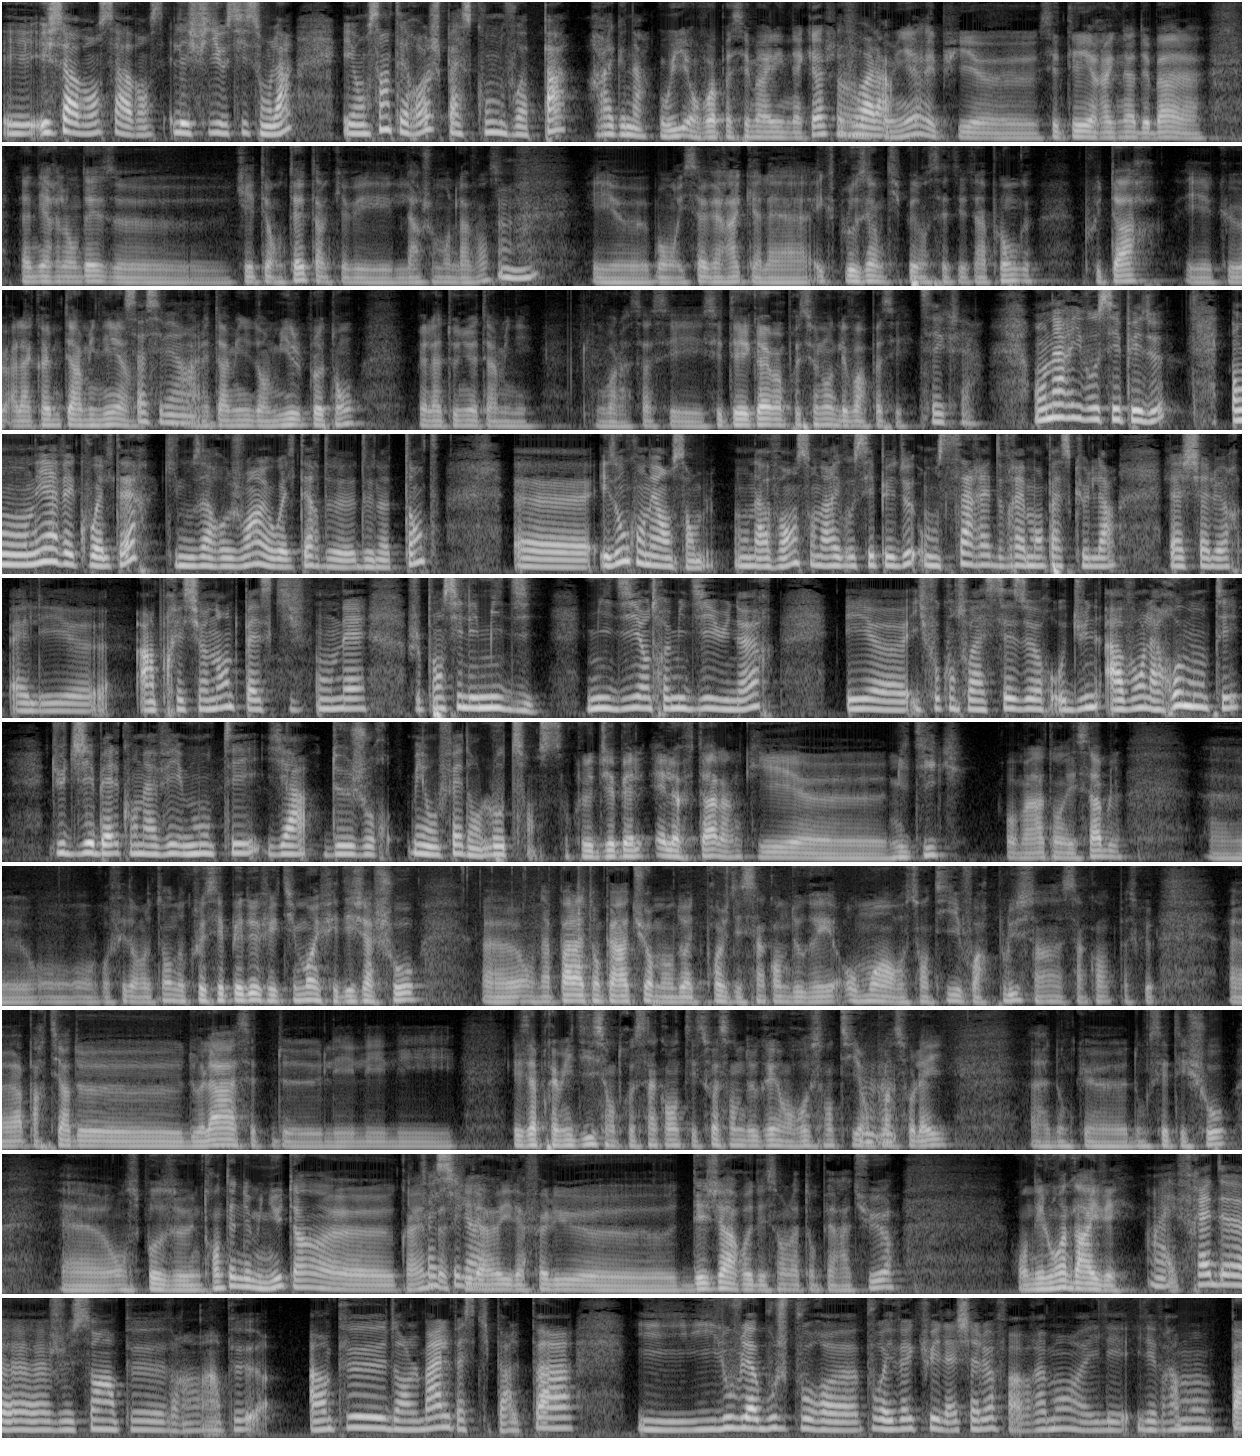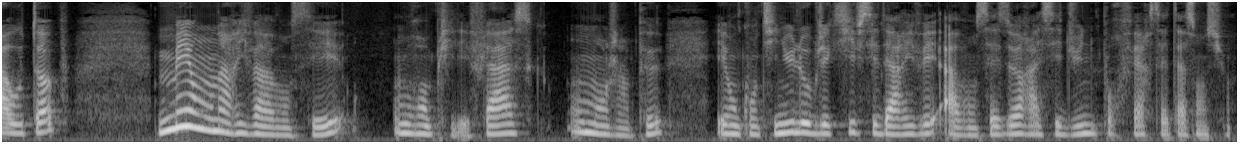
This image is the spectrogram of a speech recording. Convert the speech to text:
Et, et ça avance, ça avance. Les filles aussi sont là. Et on s'interroge parce qu'on ne voit pas Ragna. Oui, on voit passer Marilyn Nakache hein, Voilà. en première, et puis euh, c'était Ragna Deba, la, la néerlandaise, euh, qui était en tête, hein, qui avait largement de l'avance. Mhm. Et euh, bon, il s'avéra qu'elle a explosé un petit peu dans cette étape longue plus tard, et qu'elle a quand même terminé. hein. Ça, c'est bien. Elle ouais. a terminé dans le milieu du peloton, mais elle a tenu à terminer. Voilà, ça c'était quand même impressionnant de les voir passer. C'est clair. On arrive au CP2. On est avec Walter, qui nous a rejoint, le Walter de, notre tante. Euh, et donc, on est ensemble. On avance, on arrive au CP2. On s'arrête vraiment parce que là, la chaleur, elle est euh, impressionnante parce qu'on est, je pense, il est midi. Midi, entre midi et une heure. Et euh, il faut qu'on soit à 16 heures aux dunes avant la remontée du Djebel qu'on avait monté il y a deux jours. Mais on le fait dans l'autre sens. Donc le Djebel El Oftal, hein, qui est euh, mythique au Marathon des Sables, euh, on, on le refait dans le temps. Donc le CP2, effectivement, il fait déjà chaud. Euh, on n'a pas la température, mais on doit être proche des 50 degrés au moins en ressenti, voire plus, hein, 50, parce que à partir de, de là, cette, de, les, les, les, les après-midi, c'est entre 50 et 60 degrés en ressenti en plein soleil. Donc donc c'était chaud. Euh, on se pose une trentaine de minutes hein, euh, quand même Facile, parce qu'il a, il a fallu euh, déjà redescendre la température. On est loin de l'arrivée. Ouais, Fred, je le sens un peu, un peu, un peu dans le mal parce qu'il parle pas. Il, il ouvre la bouche pour pour évacuer la chaleur. Enfin, vraiment, il est, il est vraiment pas au top. Mais on arrive à avancer. On remplit les flasques, on mange un peu et on continue. L'objectif, c'est d'arriver avant 16 heures à ces dunes pour faire cette ascension.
